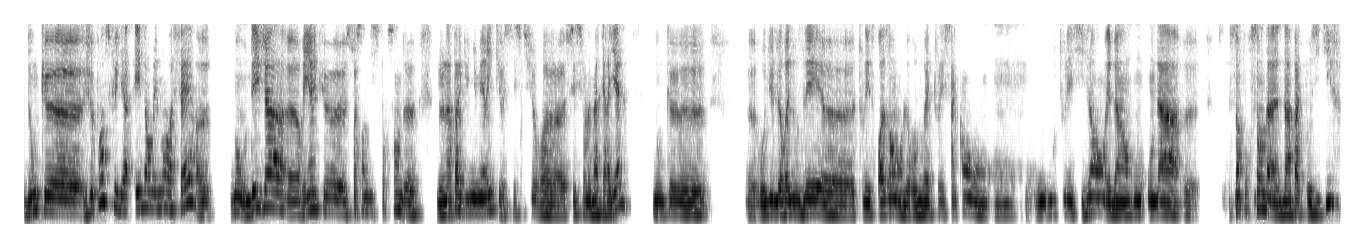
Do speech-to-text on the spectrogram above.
Donc, euh, je pense qu'il y a énormément à faire. Euh, bon, déjà, rien que 70% de, l'impact du numérique, c'est sur, sur le matériel. Donc, au lieu de le renouveler euh, tous les trois ans, on le renouvelle tous les cinq ans ou tous les six ans, eh ben, on, a 100% euh, d'impact positif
